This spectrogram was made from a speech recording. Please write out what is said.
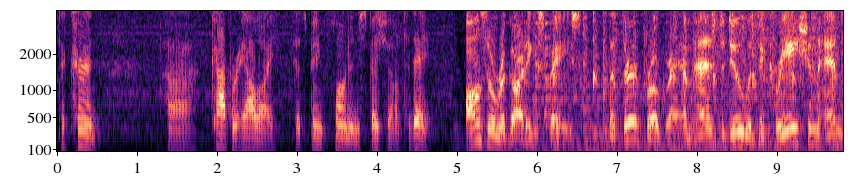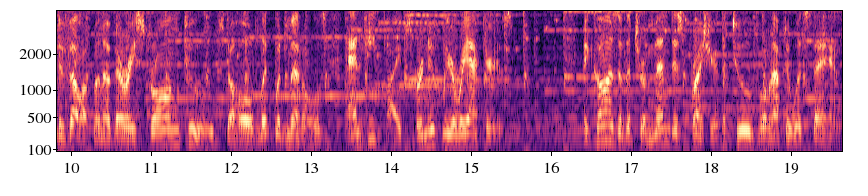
the current uh, copper alloy that's being flown in the Space Shuttle today. Also regarding space, the third program has to do with the creation and development of very strong tubes to hold liquid metals and heat pipes for nuclear reactors. Because of the tremendous pressure the tubes will have to withstand,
